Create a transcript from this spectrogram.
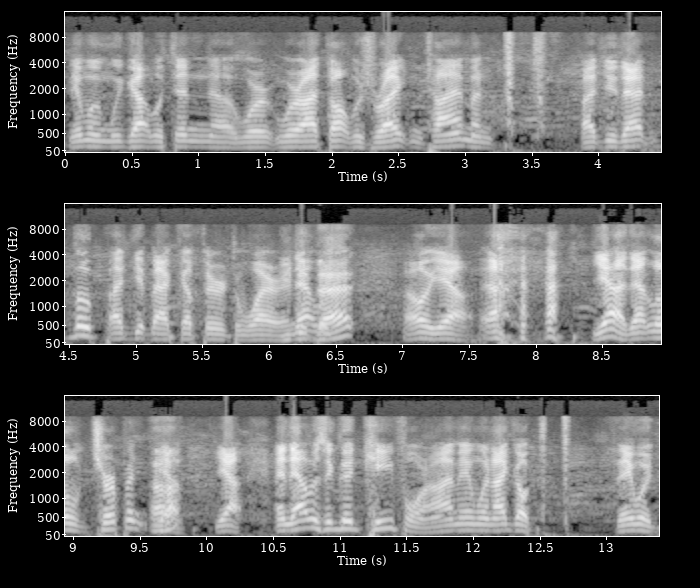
then when we got within uh, where, where I thought was right in time, and I'd do that, boop, I'd get back up there at the wire. You and did that? that? Oh yeah, yeah. That little chirping. Uh-huh. Yeah, yeah. And that was a good key for them. I mean, when I go, they would.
